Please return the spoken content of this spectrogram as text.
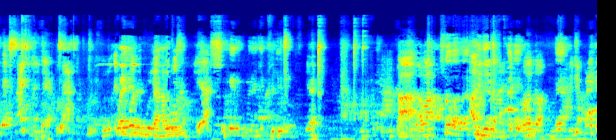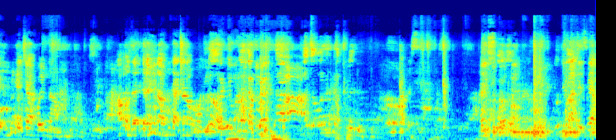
The excitement there. Yeah. When people are happy. It was, yeah. Yeah. Ah, Awa, how did you do that? Well done. Did you bring a, bring a chair for him now? How was that? Are you in Abuja now? or you- Thank you. Welcome. The match is there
